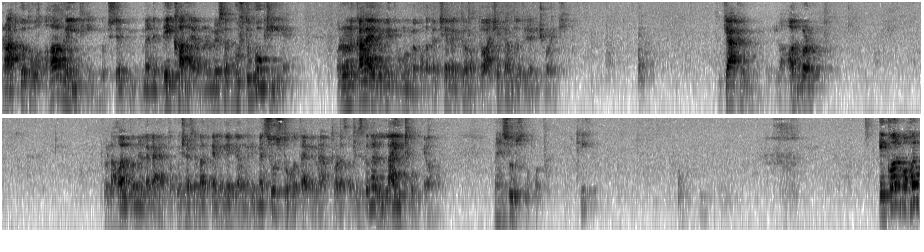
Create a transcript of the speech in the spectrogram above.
رات کو تو وہ آ گئی تھی مجھ سے میں نے دیکھا ہے، انہوں نے میرے ساتھ گفتگو کی ہے۔ اور انہوں نے کہا ہے کہ بھائی تم ہمیں بہت اچھے لگتے ہو، ہم تو عاشق ہیں، ہم تو تجھے نہیں چھوڑیں گے۔ تو کیا کر؟ لاہور پڑھ تو لاہور پہ انہیں لگایا تو کچھ عرصے بعد کہنے لگے کہ مجھے محسوس تو ہوتا ہے کہ میں اب تھوڑا سا اس کے اندر لائٹ ہو گیا ہوں۔ محسوس تو ہوتا ٹھیک۔ ایک اور بہت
